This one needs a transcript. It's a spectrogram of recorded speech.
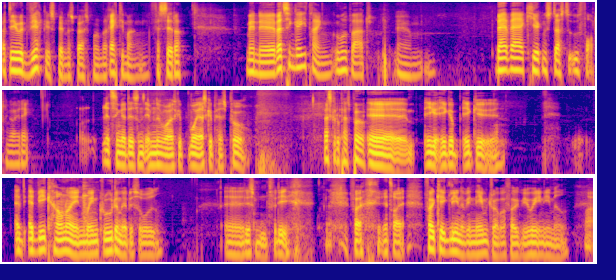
Og det er jo et virkelig spændende spørgsmål med rigtig mange facetter. Men øh, hvad tænker I, drenge, umiddelbart? Øhm, hvad, hvad er kirkens største udfordringer i dag? Jeg tænker, det er sådan et emne, hvor jeg skal, hvor jeg skal passe på. Hvad skal du passe på? Øh, ikke, ikke, ikke, øh, at, at vi ikke havner i en Wayne Grudem-episode. Øh, ligesom fordi, for, jeg tror, jeg, folk kan ikke lide, når vi name-dropper folk, vi er uenige med. Nej.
